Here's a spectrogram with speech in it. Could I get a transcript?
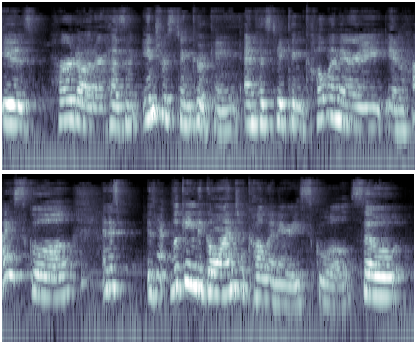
is her daughter has an interest in cooking and has taken culinary in high school and is, is Yeah. looking to go on to culinary school. So,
